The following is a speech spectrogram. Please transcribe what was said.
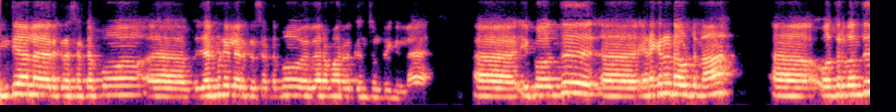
இந்தியால இருக்கிற செட்டப்பும் ஜெர்மனில இருக்கிற செட்டப்பும் வெவ்வேறு மாதிரி இருக்குன்னு சொல்றீங்கல்ல? இப்போ வந்து எனக்கு என்ன டவுட்னா ஒருத்தர் வந்து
